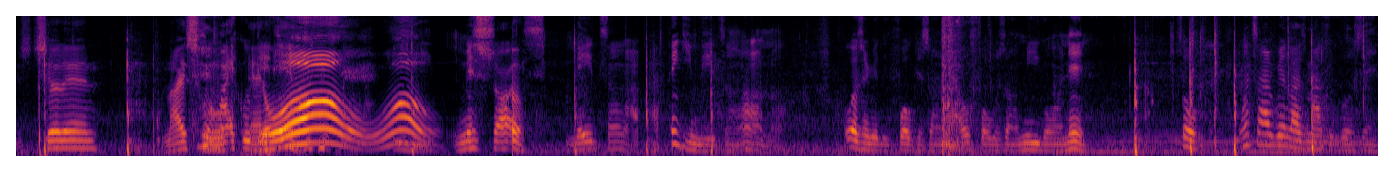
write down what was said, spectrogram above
just chilling. Nice Michael and did whoa, whoa. missed shots, made some. I, I, think he made some. I don't know. I wasn't really focused on that. I was focused on me going in. So once I realized Michael goes in,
